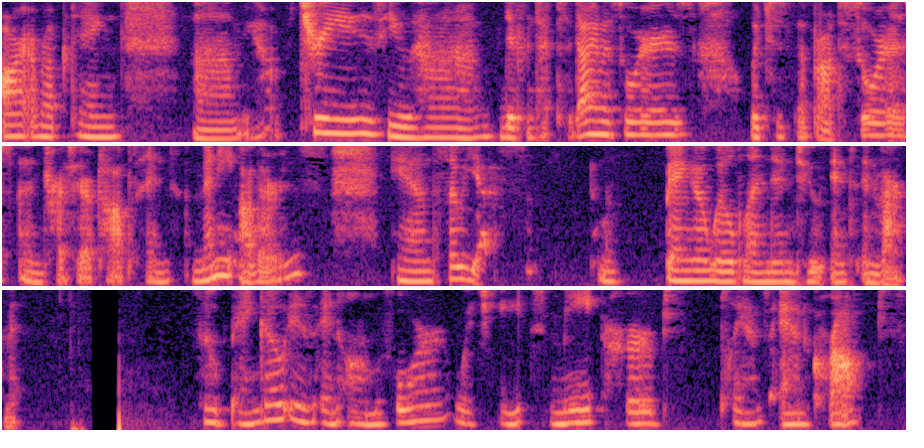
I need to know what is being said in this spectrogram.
are erupting. Um, you have trees, you have different types of dinosaurs, which is the Brontosaurus and Triceratops, and many others. And so, yes, Bango will blend into its environment. So, Bango is an omnivore which eats meat, herbs, plants, and crops.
